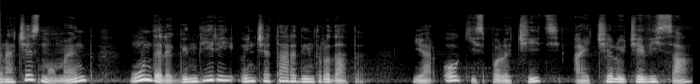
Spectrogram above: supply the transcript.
În acest moment, undele gândirii încetară dintr-o dată, iar ochii spălăciți ai celui ce visa,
